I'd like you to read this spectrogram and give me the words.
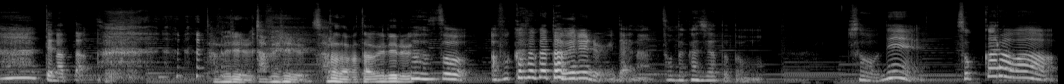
ってなった。食べれる食べれる。サラダが食べれる、うんそう。アボカドが食べれるみたいなそんな感じだったと思う。そう。でそっからは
